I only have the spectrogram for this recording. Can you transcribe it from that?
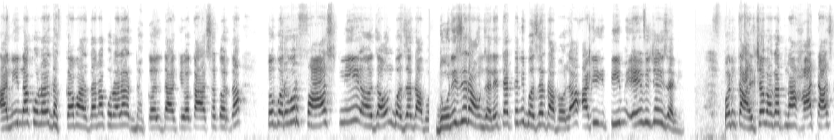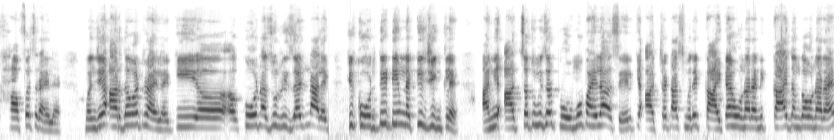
आणि ना कोणाला धक्का मारता ना कोणाला ढकलता किंवा का असं करता तो बरोबर फास्टनी जाऊन बजर दाबव दोन्ही जे राऊंड झाले त्यात त्यांनी बजर दाबवला आणि टीम ए विजयी झाली. पण कालच्या भागात ना हा टास्क हाफच राहिलाय. म्हणजे अर्धवट राहिलाय की कोण अजून रिझल्ट नाही आलाय की कोणती टीम नक्की जिंकले आणि आजचा तुम्ही जर प्रोमो पाहिला असेल की आजच्या टास्कमध्ये काय काय होणार आणि काय दंगा होणार आहे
